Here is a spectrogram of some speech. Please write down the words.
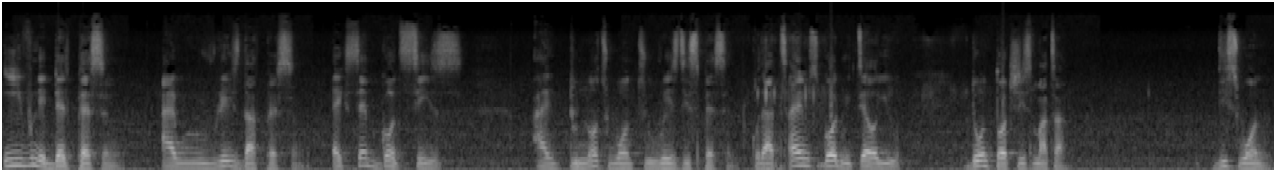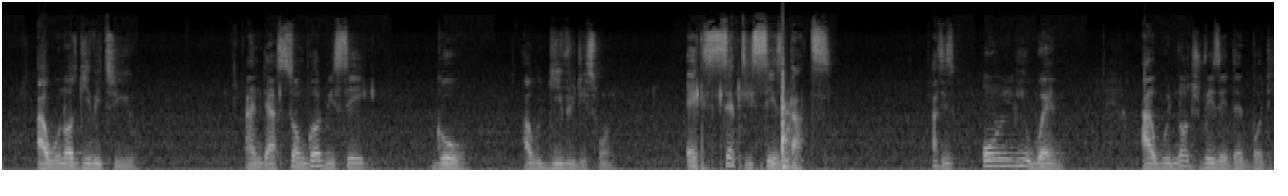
Even a dead person, I will raise that person. Except God says, I do not want to raise this person. Because at times God will tell you, don't touch this matter. This one, I will not give it to you. And there are some God will say, Go, I will give you this one. Except He says that. That is only when I will not raise a dead body.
